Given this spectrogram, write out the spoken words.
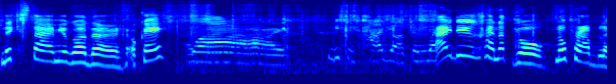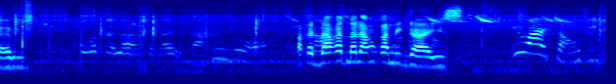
Next time you go there, okay? Why? I you cannot go. No problem. Lakad-lakad na lang kami guys. You are Jonesy.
